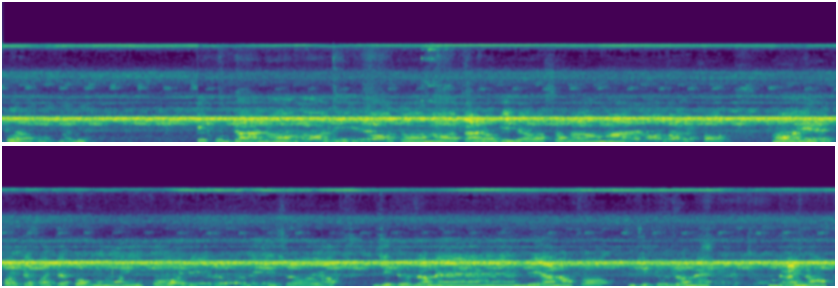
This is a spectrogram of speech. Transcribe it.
পৰাবত বাৰু। শুদ্ধাৰমণি ৰতন কাৰগীয় ৰচনা মাৰ বাস হয় সৈতে সৈতে প্ৰভু মই পঢ়িলোঁ নিশ্চয়। যিটো জনে ধ্যানক যিটো জনে ধান্যক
